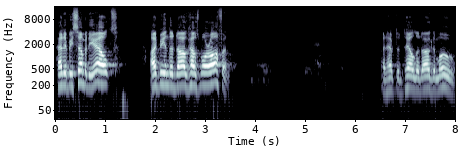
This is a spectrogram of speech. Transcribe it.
had it be somebody else, I'd be in the doghouse more often. I'd have to tell the dog to move.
